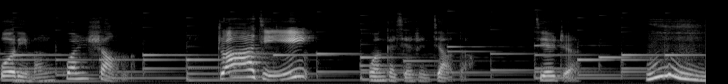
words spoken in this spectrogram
玻璃门关上了，抓紧！汪克先生叫道。接着，呜，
